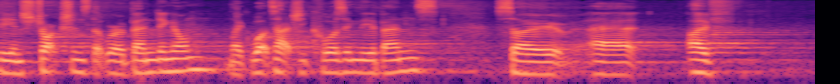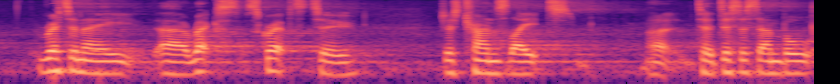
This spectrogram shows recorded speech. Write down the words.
the instructions that we're appending on? Like what's actually causing the appends? So uh, I've written a uh, Rex script to just translate, uh, to disassemble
